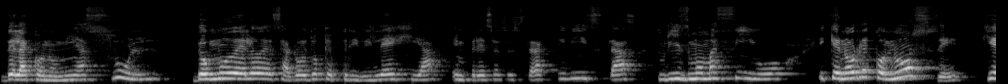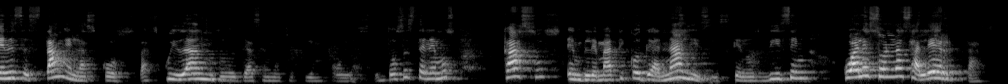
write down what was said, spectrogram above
de la economía azul, de un modelo de desarrollo que privilegia empresas extractivistas, turismo masivo y que no reconoce quienes están en las costas cuidando desde hace mucho tiempo esto. Entonces tenemos casos emblemáticos de análisis que nos dicen cuáles son las alertas,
